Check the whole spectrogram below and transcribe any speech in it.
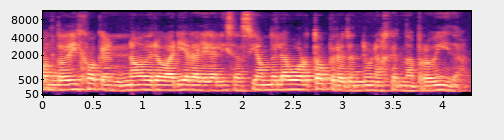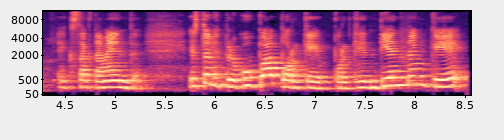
cuando dijo que no derogaría la legalización del aborto, pero tendría una agenda prohibida. Exactamente. Esto les preocupa porque, porque entienden que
